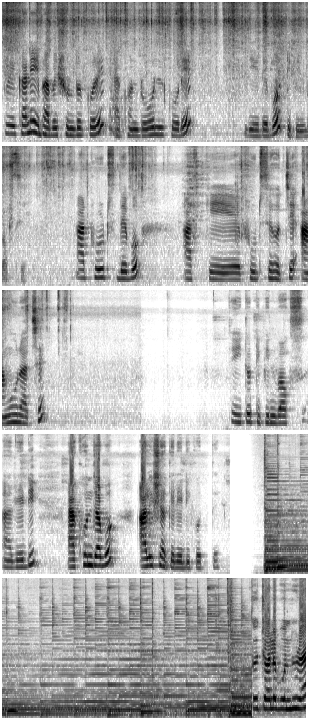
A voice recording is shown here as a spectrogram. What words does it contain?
তো এখানে এভাবে সুন্দর করে এখন রোল করে দিয়ে দেব টিফিন বক্সে। আর ফ্রুটস দেব। আজকে ফ্রুটসে হচ্ছে আঙুর আছে। এই তো টিফিন বক্স রেডি এখন যাব আলিশাকে রেডি করতে। তো চলো বন্ধুরা,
